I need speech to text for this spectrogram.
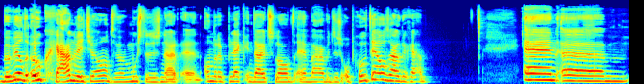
We wilden ook gaan, weet je wel. Want we moesten dus naar een andere plek in Duitsland. En waar we dus op hotel zouden gaan. En um,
